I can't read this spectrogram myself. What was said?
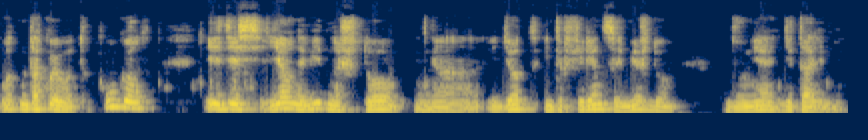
Вот на такой вот угол и здесь явно видно, что а, идет интерференция между двумя деталями.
